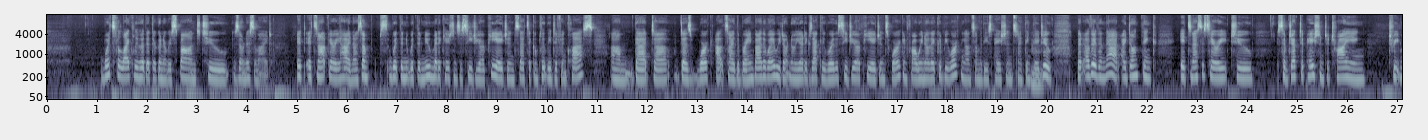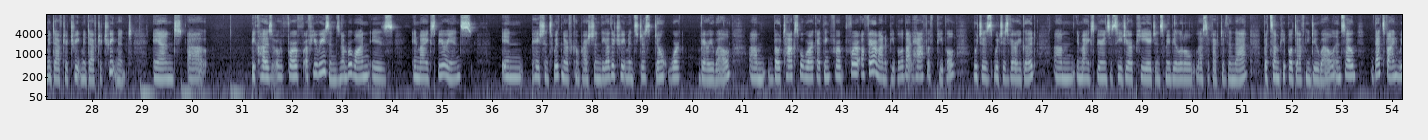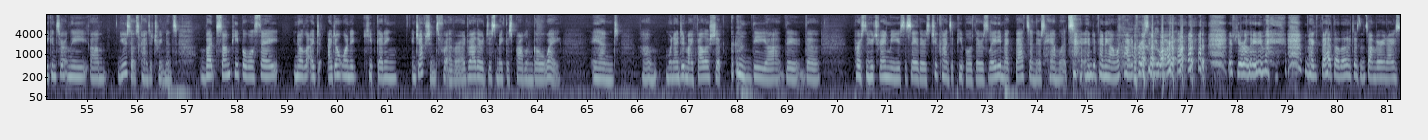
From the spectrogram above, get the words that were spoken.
what's the likelihood that they're going to respond to zonisamide? It, it's not very high now. Some with the with the new medications, the CGRP agents, that's a completely different class um, that uh, does work outside the brain. By the way, we don't know yet exactly where the CGRP agents work, and for all we know, they could be working on some of these patients, and I think they do. But other than that, I don't think it's necessary to subject a patient to trying treatment after treatment after treatment, and uh, because for a few reasons. Number one is in my experience, in patients with nerve compression, the other treatments just don't work very well. Um, Botox will work, I think, for for a fair amount of people, about half of people, which is which is very good. Um, in my experience, the CGRP agents may be a little less effective than that, but some people definitely do well, and so that's fine. We can certainly um, use those kinds of treatments, but some people will say, you know, I, I don't want to keep getting injections forever. I'd rather just make this problem go away, and um, when I did my fellowship, the uh, the the person who trained me used to say there's two kinds of people. There's lady macbeths and there's hamlets. And depending on what kind of person you are if you're a lady macbeth although that doesn't sound very nice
